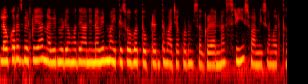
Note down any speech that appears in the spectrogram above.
लवकरच भेटूया नवीन व्हिडिओमध्ये आणि नवीन माहितीसोबत. तोपर्यंत माझ्याकडून सगळ्यांना श्री स्वामी समर्थ.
